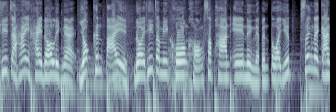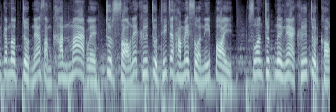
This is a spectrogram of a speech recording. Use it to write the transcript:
ที่จะให้ไฮดรอลิกเนี่ยยกขึ้นไป โดยที่จะมีโครงของสะพาน A1 เนี่ยเป็นตัวยึด ซึ่งในการกำหนดจุดเนี่ยสำคัญมากเลย จุด2เนี่ยคือจุดที่จะทำให้ส่วนนี้ปล่อย ส่วนจุด1เนี่ยคือจุดของ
